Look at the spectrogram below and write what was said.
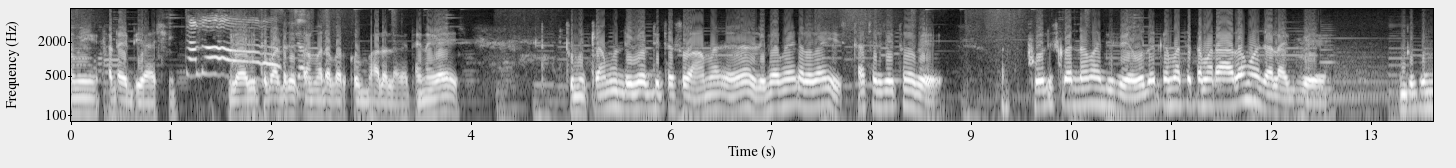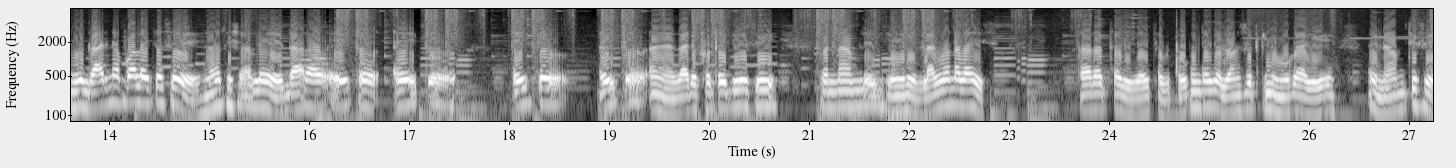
আমি ফাটাই দিয়ে আসি। লবিতে পাঠাতে তো আমার আবার খুব ভালো লাগে তাই না গাইস তুমি কেমন রিভাইভ দিতেছো? আমার রিভাইভ হয়ে গেল গাইস তাড়াতাড়ি যেতে হবে। ফুল স্কোয়ার নামাই দিছে ওদেরকে মারতে তোমার আরও মজা লাগবে। কিন্তু গাড়ি না পালাইতেছে? হ্যাঁ সালে দাঁড়াও এই তো এই তো এই তো এই তো হ্যাঁ গাড়ি ফটো দিয়েছি নামলে এ, লাগল না গাইস তাড়াতাড়ি যাইতে হবে তখন থেকে লঞ্চ শট কিনে মুখে আগে। এই নামতেছে?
